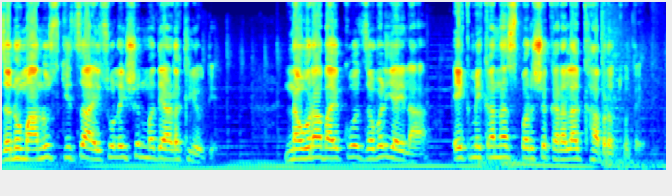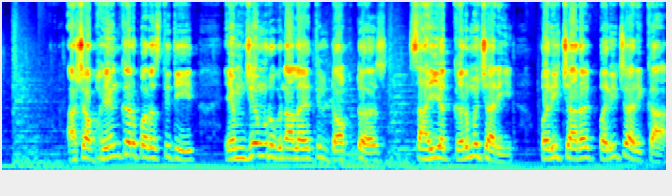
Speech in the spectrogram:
जणू माणुसकीचं आयसोलेशनमध्ये अडकली होती. नवरा बायको जवळ यायला एकमेकांना स्पर्श करायला घाबरत होते. अशा भयंकर परिस्थितीत एमजीएम रुग्णालयातील डॉक्टर्स सहाय्यक कर्मचारी परिचारक परिचारिका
